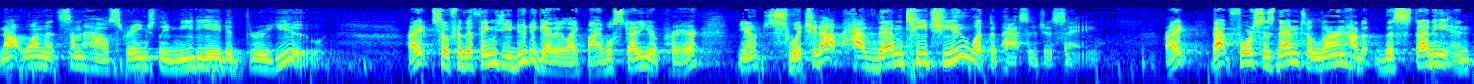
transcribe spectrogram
not one that's somehow strangely mediated through you. Right? So for the things you do together, like Bible study or prayer, you know, switch it up. Have them teach you what the passage is saying right? That forces them to learn how to the study and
